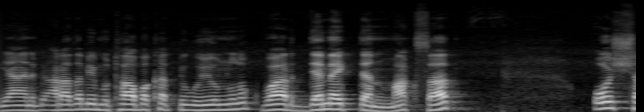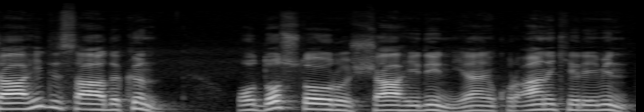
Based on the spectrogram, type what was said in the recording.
Yani bir arada bir mutabakat, bir uyumluluk var demekten maksat o şahidi sadıkın, o dosdoğru şahidin yani Kur'an-ı Kerim'in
